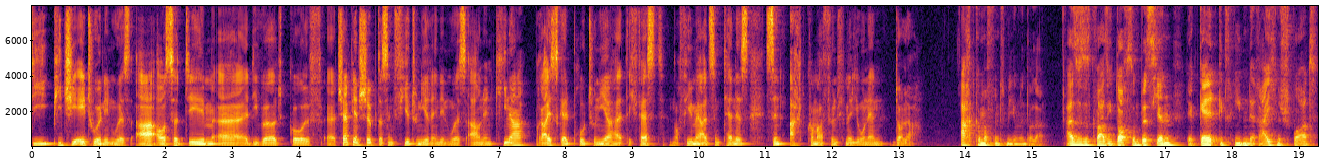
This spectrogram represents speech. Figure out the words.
die PGA Tour in den USA. Außerdem äh, die World Golf äh, Championship, das sind vier Turniere in den USA und in China. Preisgeld pro Turnier, halte ich fest, noch viel mehr als im Tennis, sind 8,5 Millionen Dollar. 8,5 Millionen Dollar. Also es ist quasi doch so ein bisschen der geldgetriebene, reichen Sport,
